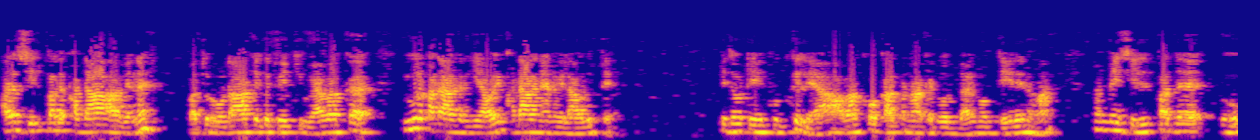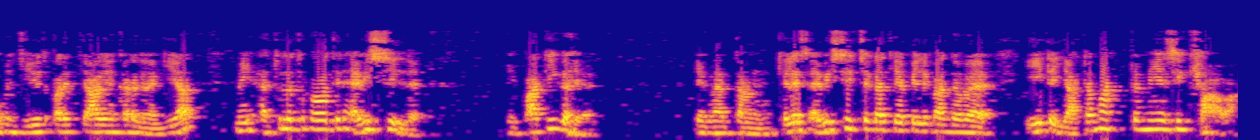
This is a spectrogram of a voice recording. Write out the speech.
අර සිල්පද කඩාගෙන වතුර ගොඩාක් එකතු වෙච්ච වැවක යූර කඩාගෙන ගියා වගේ කඩාගෙන යන වෙලාවලුත් එනවා. ඒකට මේ පුද්ගලයා අවංකව කල්පනා කරුවොත් බලමු තේරෙනවා මම මේ සිල්පද බොහොම ජීවිත පරිත්‍යාගයෙන් කරගෙන ගියා මේ ඇතුළත පවතින ඇවිස්සිල්ල මේ පාටිගය එහෙම නැත්නම් කෙලස් ඇවිස්සිච්ච ගතිය පිළිබඳව ඊට යටමට්ටමේ ශික්ෂාවක්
